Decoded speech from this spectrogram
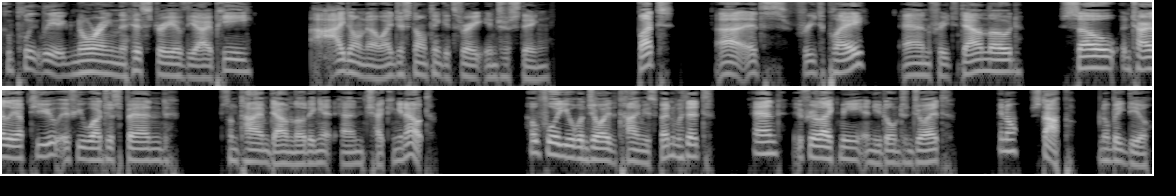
completely ignoring the history of the IP, I don't know. I just don't think it's very interesting. But uh, it's free to play and free to download. So entirely up to you if you want to spend some time downloading it and checking it out. Hopefully you'll enjoy the time you spend with it. And if you're like me and you don't enjoy it, you know, stop. No big deal.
